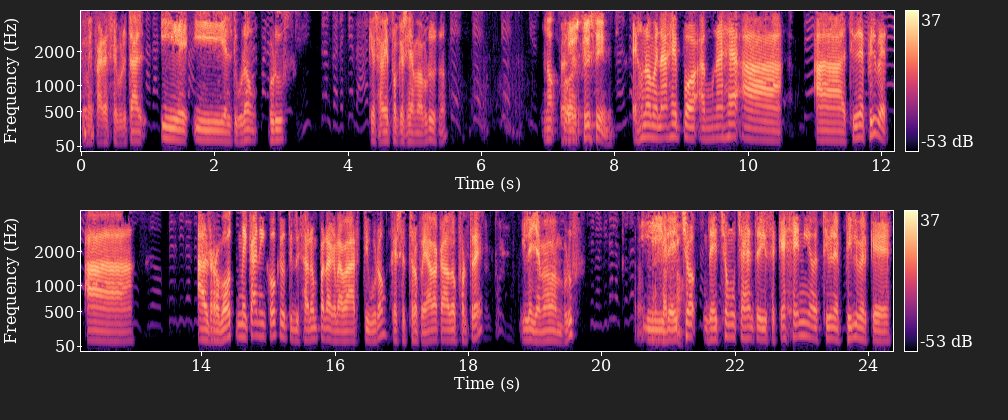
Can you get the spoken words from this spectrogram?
me parece brutal. Y, y el tiburón, Bruce, que sabéis por qué se llama Bruce, ¿no? No, Pues Christine. Es un homenaje, por, un homenaje a, a Steven Spielberg, a, al robot mecánico que utilizaron para grabar Tiburón, que se estropeaba cada dos por tres y le llamaban Bruce. Y de hecho, de hecho mucha gente dice, qué genio Steven Spielberg que,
